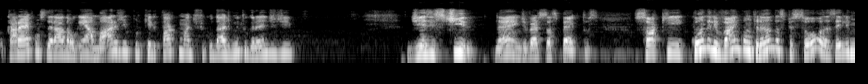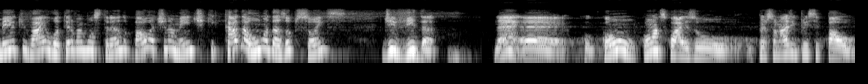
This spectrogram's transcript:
O cara é considerado alguém à margem porque ele está com uma dificuldade muito grande de, de existir né, em diversos aspectos. Só que quando ele vai encontrando as pessoas, ele meio que vai, o roteiro vai mostrando paulatinamente que cada uma das opções de vida, né, é, com, com as quais o, o personagem principal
